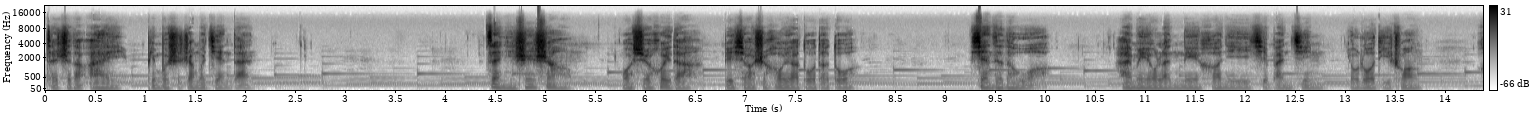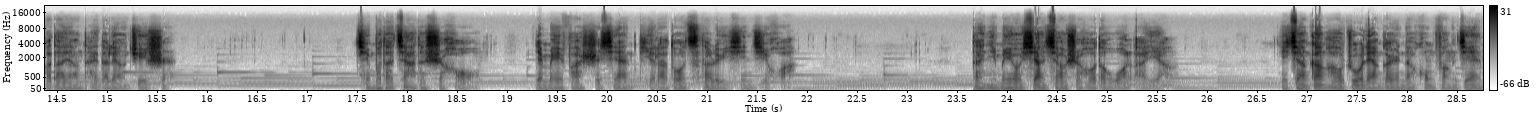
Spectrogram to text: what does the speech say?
才知道爱并不是这么简单。在你身上，我学会的比小时候要多得多。现在的我，还没有能力和你一起搬进有落地窗和大阳台的两居室。请不到假的时候，也没法实现提了多次的旅行计划。但你没有像小时候的我那样，你将刚好住两个人的空房间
